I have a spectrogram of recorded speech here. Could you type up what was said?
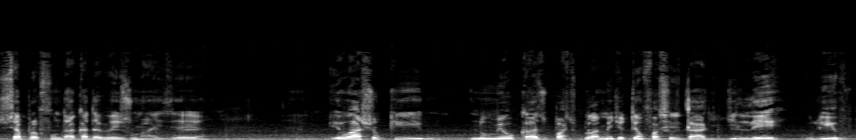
se aprofundar cada vez mais. É, eu acho que, no meu caso particularmente, eu tenho facilidade de ler o livro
